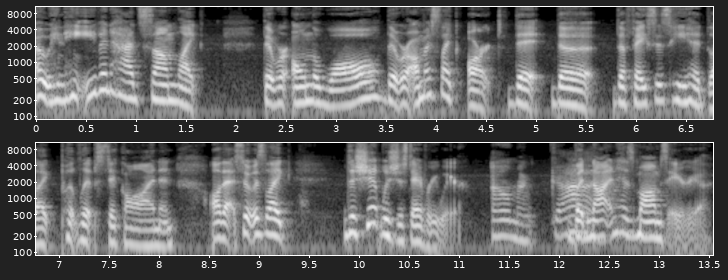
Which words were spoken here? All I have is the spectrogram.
oh, and he even had some like that were on the wall that were almost like art that the the faces he had like put lipstick on and all that. So it was like the shit was just everywhere, oh my god. but not in his mom's area.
